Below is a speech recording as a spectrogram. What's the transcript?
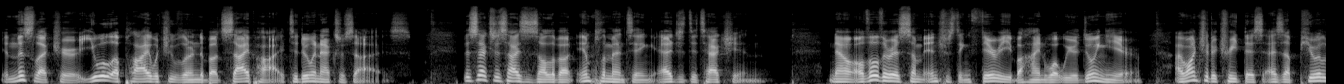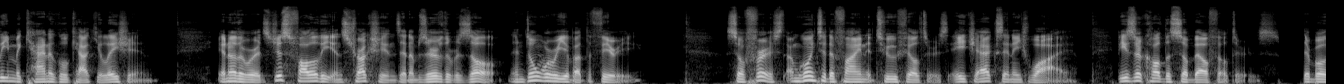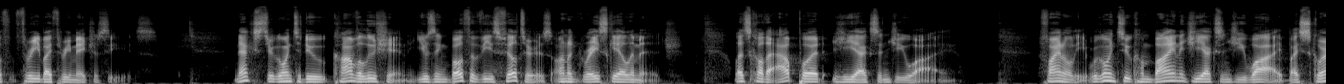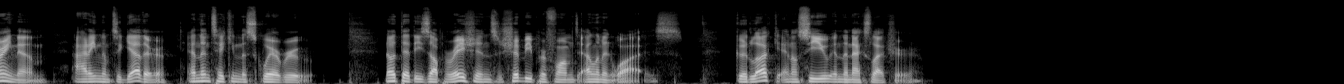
In this lecture, you will apply what you've learned about SciPy to do an exercise. This exercise is all about implementing edge detection. Now, although there is some interesting theory behind what we are doing here, I want you to treat this as a purely mechanical calculation. In other words, just follow the instructions and observe the result, and don't worry about the theory. So first, I'm going to define two filters, HX and HY. These are called the Sobel filters. They're both 3 by 3 matrices. Next, you're going to do convolution using both of these filters on a grayscale image. Let's call the output GX and GY. Finally, we're going to combine GX and GY by squaring them, adding them together, and then taking the square root. Note that these operations should be performed element-wise. Good luck, and I'll see you in the next lecture.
